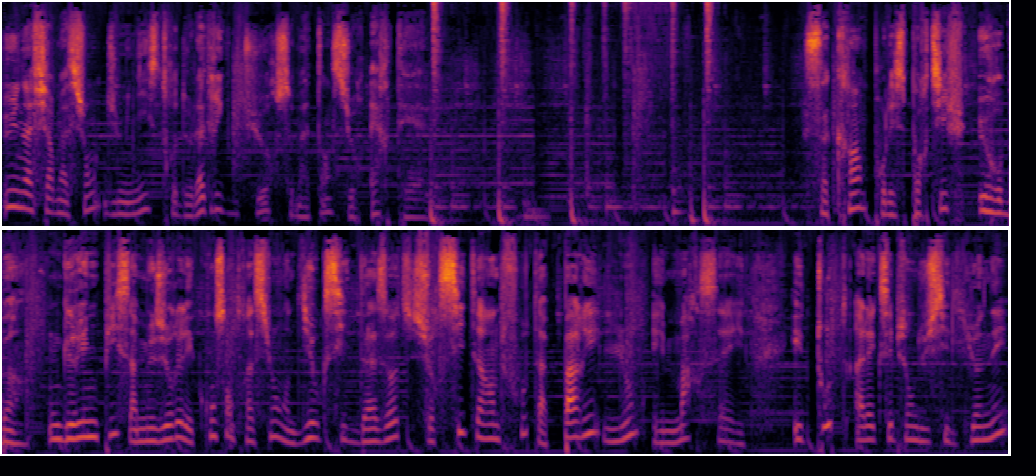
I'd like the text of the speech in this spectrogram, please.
Une affirmation du ministre de l'Agriculture ce matin sur RTL. Ça craint pour les sportifs urbains. Greenpeace a mesuré les concentrations en dioxyde d'azote sur six terrains de foot à Paris, Lyon et Marseille. Et toutes, à l'exception du site lyonnais,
